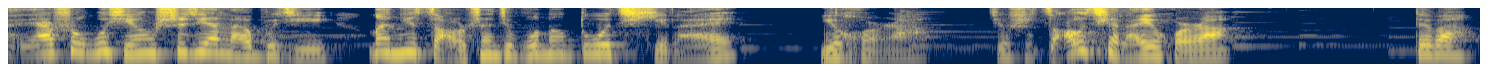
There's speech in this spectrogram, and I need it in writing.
大家说不行，时间来不及，那你早上就不能多起来一会儿啊？就是早起来一会儿啊，对吧？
